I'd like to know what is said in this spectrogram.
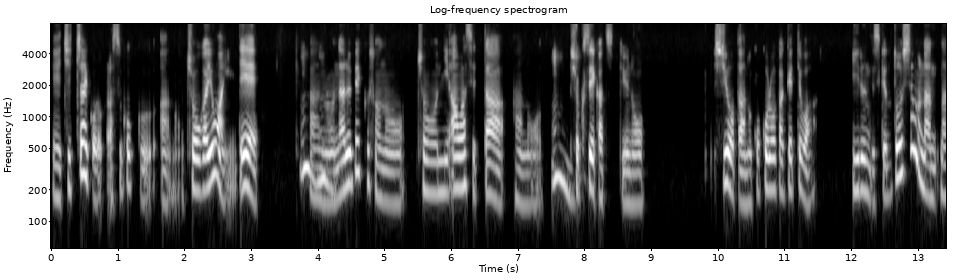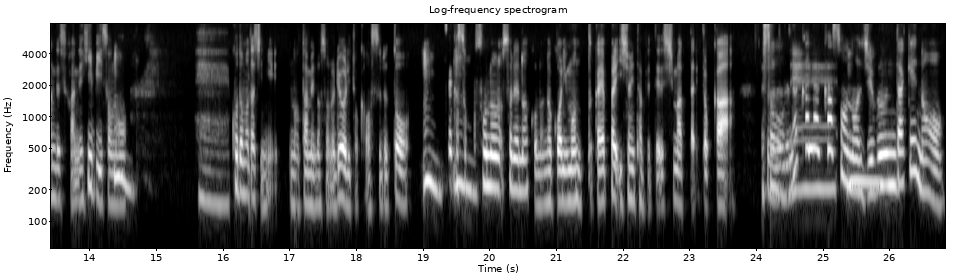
えーちっちゃい頃からすごくあの腸が弱いんで、うんあのなるべくその腸に合わせたあのうん。食生活っていうのをしようとあの心がけてはいるんですけどどうしてもなんなんですかね。日々その、えー子供たちにのためのその料理とかをするとうん。なんかそ,、うん。そのそれのこの残り物とかやっぱり一緒に食べてしまったりとかそうね。なかなかそのうん自分だけの、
